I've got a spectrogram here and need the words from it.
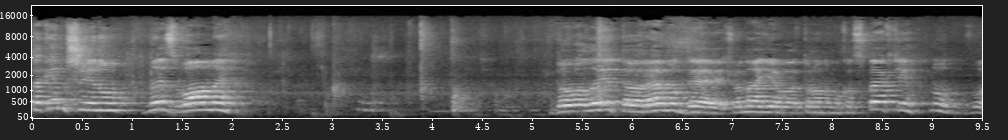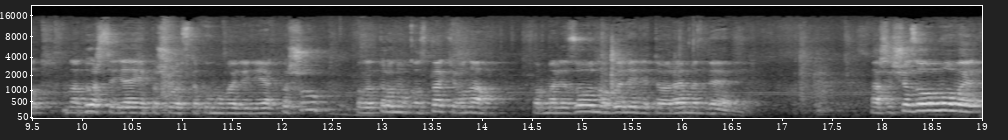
Таким чином ми з вами довели теорему 9. Вона є в електронному конспекті. Ну, от, на дошці я її пишу ось в такому вигляді, як пишу. В електронному конспекті вона формалізована у вигляді теореми 9. Значить, що за умови,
